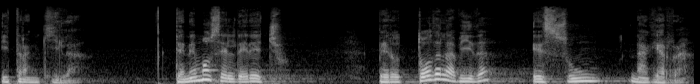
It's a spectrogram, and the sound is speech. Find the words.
y tranquila. Tenemos el derecho, pero toda la vida es una guerra.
